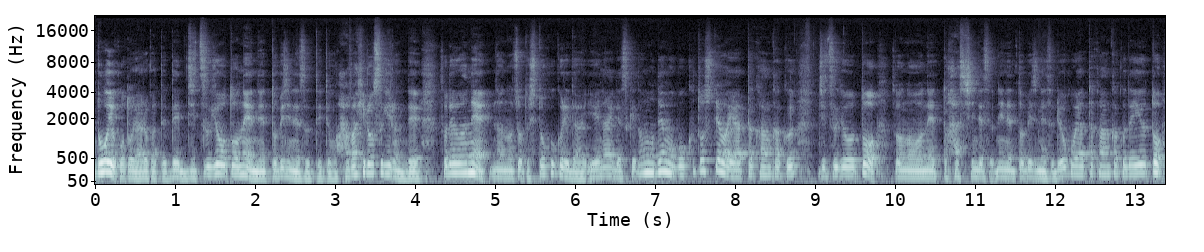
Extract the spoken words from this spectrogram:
どういうことをやるかって、で、実業とね、ネットビジネスって言っても幅広すぎるんで、それはね、あの、ちょっと一括りでは言えないですけども、でも僕としてはやった感覚、実業と、そのネット発信ですよね、ネットビジネス両方やった感覚で言うと、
